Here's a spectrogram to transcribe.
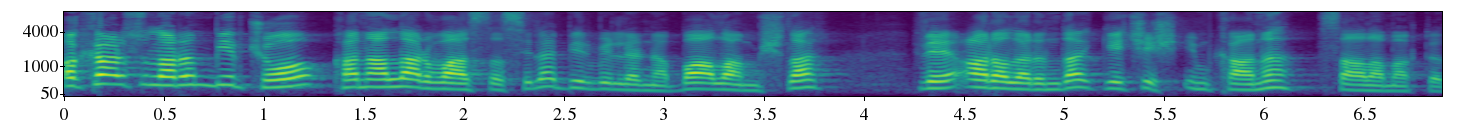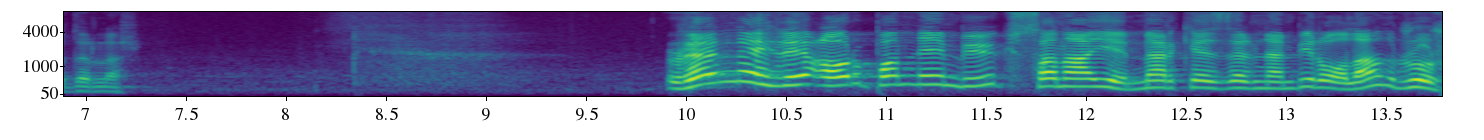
Akarsuların birçoğu kanallar vasıtasıyla birbirlerine bağlanmışlar ve aralarında geçiş imkanı sağlamaktadırlar. Ren Nehri Avrupa'nın en büyük sanayi merkezlerinden biri olan Ruhr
